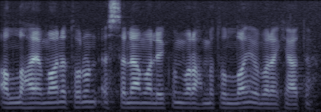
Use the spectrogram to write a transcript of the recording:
Allah'a emanet olun. Esselamu Aleyküm ve Rahmetullahi ve Berekatuhu.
